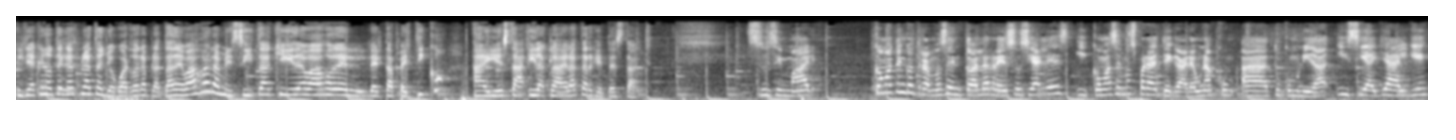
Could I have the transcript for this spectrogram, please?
El día que no tengas plata, yo guardo la plata debajo de la mesita, aquí debajo del, del tapetico, ahí está, y la clave de la tarjeta está. Susimar, ¿Cómo te encontramos en todas las redes sociales y cómo hacemos para llegar a, una, a tu comunidad? Y si hay alguien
